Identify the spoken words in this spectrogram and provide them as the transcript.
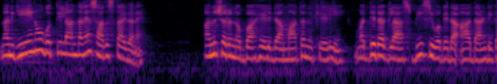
ನನಗೇನೂ ಗೊತ್ತಿಲ್ಲ ಅಂತಲೇ ಸಾಧಿಸ್ತಾ ಇದ್ದಾನೆ. ಅನುಚರನೊಬ್ಬ ಹೇಳಿದ ಮಾತನ್ನು ಕೇಳಿ ಮದ್ಯದ ಗ್ಲಾಸ್ ಬೀಸಿ ಒಗೆದ ಆ ದಾಂಡಿಗ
